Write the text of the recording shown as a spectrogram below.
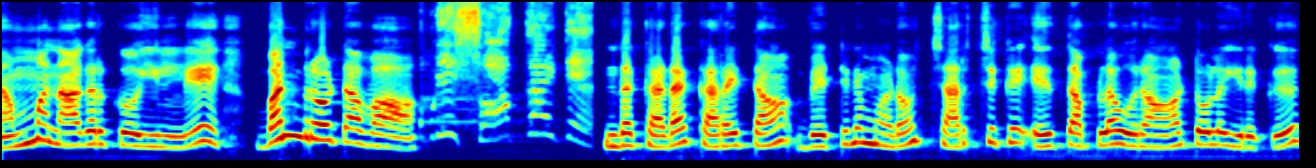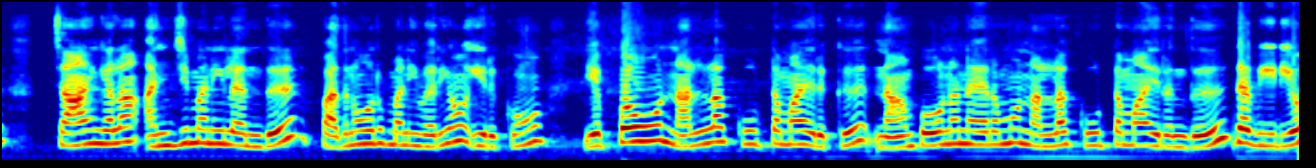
நம்ம நாகர்கோயிலே பன் புரோட்டாவா? இந்த கடை கரெக்டாக வெட்டினமடம் சர்ச்சுக்கு எதிர்த்தாப்புல ஒரு ஆட்டோவில் இருக்குது சாயங்காலம் அஞ்சு மணிலேருந்து பதினோரு மணி வரையும் இருக்கும். எப்போவும் நல்லா கூட்டமாக இருக்குது நான் போன நேரமும் நல்லா கூட்டமாக இருந்து இந்த வீடியோ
